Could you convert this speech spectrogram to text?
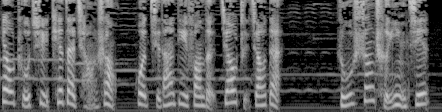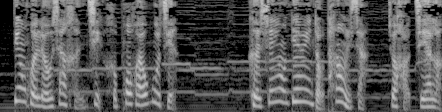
要除去贴在墙上或其他地方的胶纸胶带。如生扯硬接，定会留下痕迹和破坏物件，可先用电熨斗烫一下就好接了。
